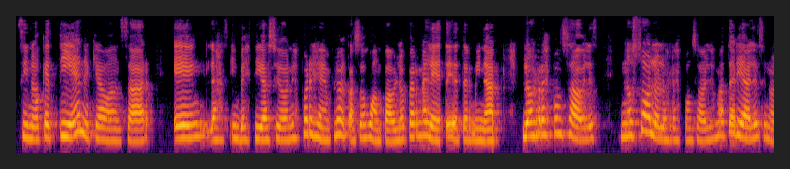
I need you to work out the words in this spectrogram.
sino que tiene que avanzar en las investigaciones, por ejemplo, el caso de Juan Pablo Pernalete y determinar los responsables, no solo los responsables materiales, sino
